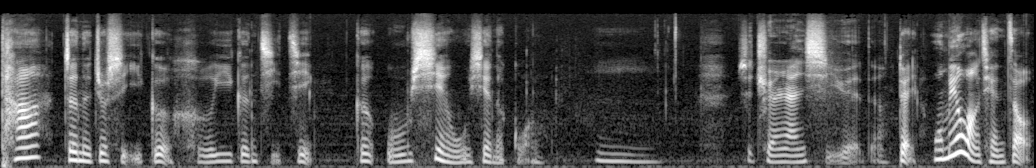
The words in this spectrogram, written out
它真的就是一个合一、跟极静、跟无限、无限的光，嗯，是全然喜悦的。对，我没有往前走，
